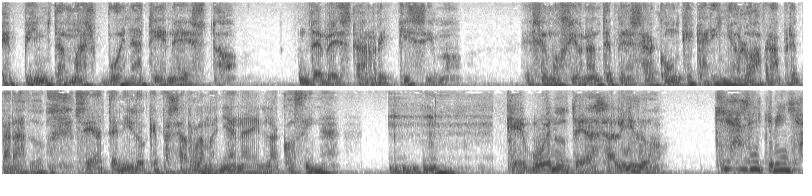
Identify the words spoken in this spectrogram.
¿Qué pinta más buena tiene esto? Debe estar riquísimo. Es emocionante pensar con qué cariño lo habrá preparado. Se ha tenido que pasar la mañana en la cocina. ¡Qué bueno te ha salido! ¡Qué alegría!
